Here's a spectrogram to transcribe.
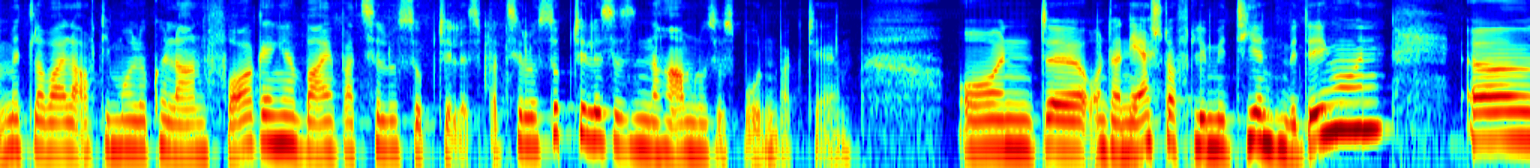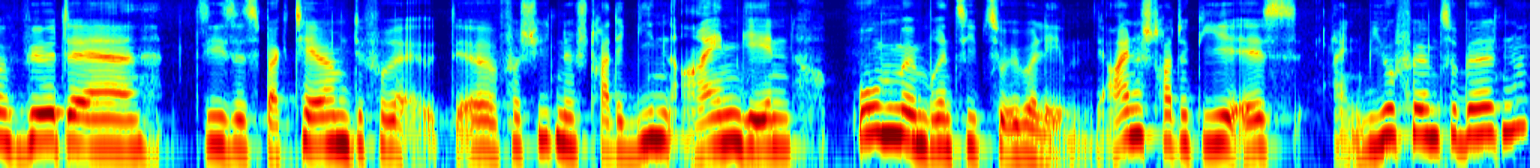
mittlerweile auch die molekularen Vorgänge bei Bacillus subtilis. Bacillus subtilis ist ein harmloses Bodenbakterium. Und äh, unter nährstofflimitierenden Bedingungen äh, würde dieses Bakterium äh, verschiedene Strategien eingehen, um im Prinzip zu überleben. Die eine Strategie ist, einen Biofilm zu bilden,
